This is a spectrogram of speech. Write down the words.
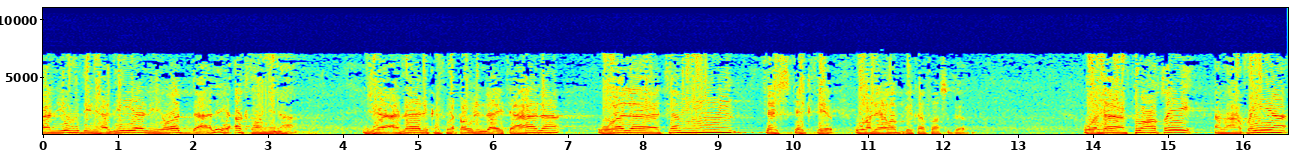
أن يهدي الهدية ليرد عليه أكثر منها. جاء ذلك في قول الله تعالى ولا تمنن تستكثر ولربك فاصبر ولا تعطي العطية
